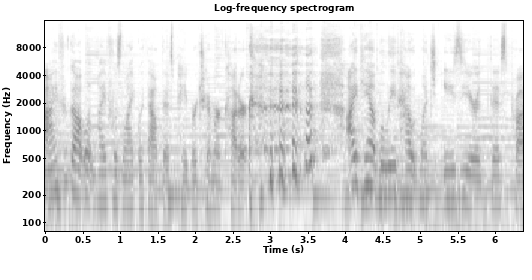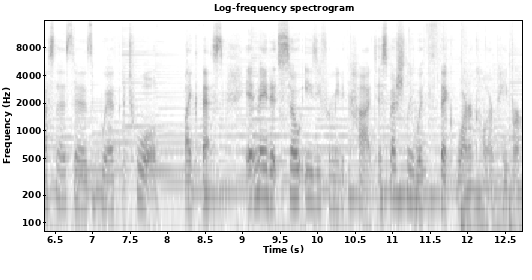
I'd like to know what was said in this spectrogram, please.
I forgot what life was like without this paper trimmer cutter. I can't believe how much easier this process is with a tool like this. It made it so easy for me to cut, especially with thick watercolor paper.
